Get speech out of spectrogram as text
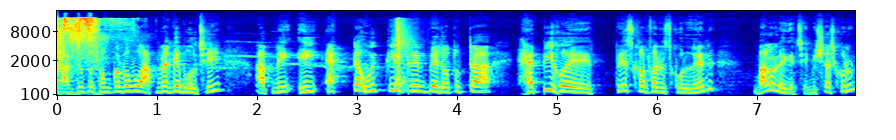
কার্যত শঙ্করবাবু আপনাকে বলছি আপনি এই একটা উইকলি ট্রেন পেয়ে যতটা হ্যাপি হয়ে প্রেস কনফারেন্স করলেন ভালো লেগেছে বিশ্বাস করুন।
